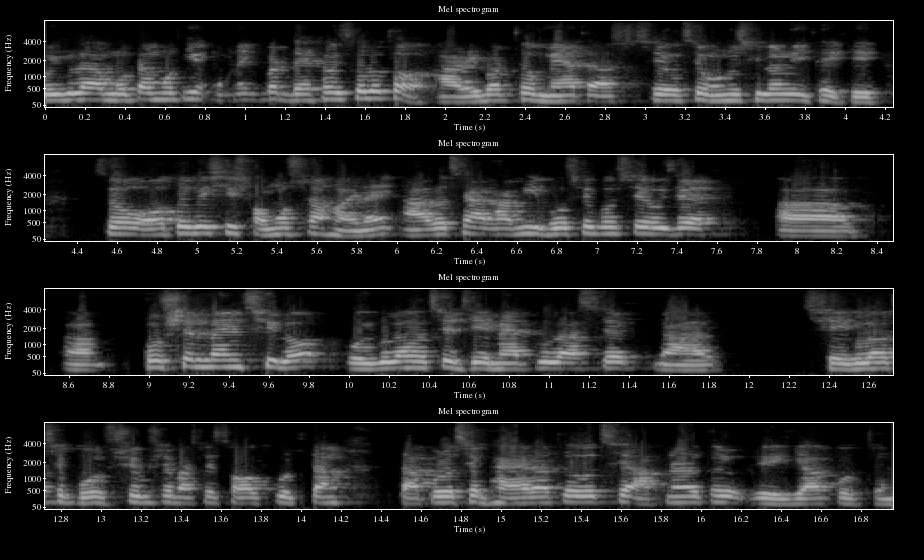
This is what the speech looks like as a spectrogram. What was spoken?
ওইগুলা মোটামুটি অনেকবার দেখা হয়েছিল তো, আর এবার তো ম্যাথ আসছে হচ্ছে অনুশীলনী থেকে তো অত বেশি সমস্যা হয় নাই। আর হচ্ছে আর আমি বসে বসে ওই যে কোশ্চেন ব্যাংক ছিল, ওইগুলো হচ্ছে যে ম্যাথগুলো আসছে সেগুলো হচ্ছে বসে বসে বাসায় সলভ করতাম। তারপর হচ্ছে ভাইয়ারা তো হচ্ছে আপনারা তো ইয়া করতেন,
